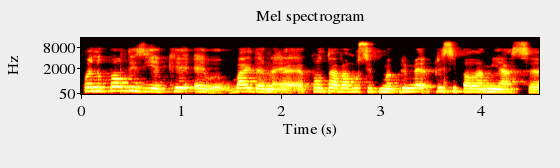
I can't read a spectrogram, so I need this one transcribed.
Quando Paulo dizia que eh, Biden eh, apontava a Rússia como a primeira, principal ameaça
